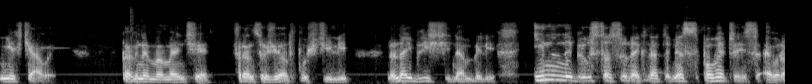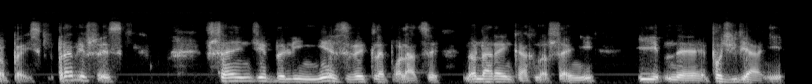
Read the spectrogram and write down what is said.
nie chciały. W pewnym momencie Francuzi odpuścili. No najbliżsi nam byli. Inny był stosunek natomiast społeczeństw europejskich, prawie wszystkich. Wszędzie byli niezwykle Polacy no, na rękach noszeni i e, podziwiani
